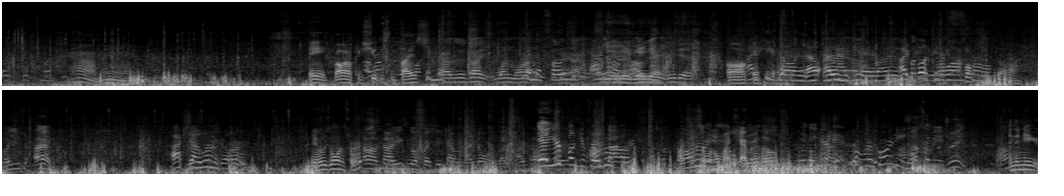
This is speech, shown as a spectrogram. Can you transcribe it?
Oh man. Hey, bro, can you shoot me some fries? Uh, there's like one more. In the phone. Yeah, yeah, yeah, I was yeah. gonna eat it. Oh, okay. he can have it. out. I wouldn't care. I'd fucking walk Fuck home. the- What you? Hey, Actually, I wouldn't go home. Yeah, who's going first? oh, Kyle, you can go first. You cameraman, don't worry about it. Yeah, you're fucking first out. Alright, can someone hold my camera though? Nigga, you're recording. Want some to drink? And then you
